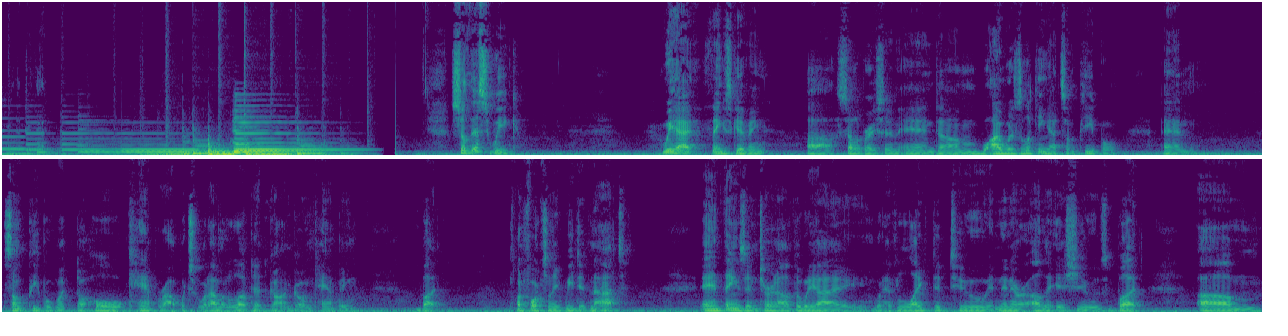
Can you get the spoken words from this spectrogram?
So this week, we had Thanksgiving uh, celebration, and um, I was looking at some people, and some people went the whole camp route, which is what I would have loved have gone going camping, but unfortunately, we did not and things didn't turn out the way I would have liked it to, and then there are other issues. But um,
